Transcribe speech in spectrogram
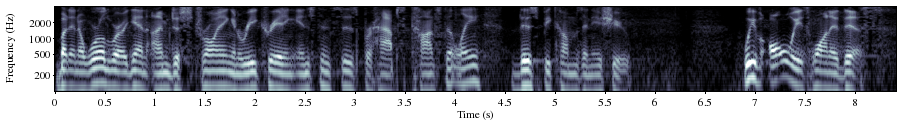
But in a world where, again, I'm destroying and recreating instances perhaps constantly, this becomes an issue. We've always wanted this.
